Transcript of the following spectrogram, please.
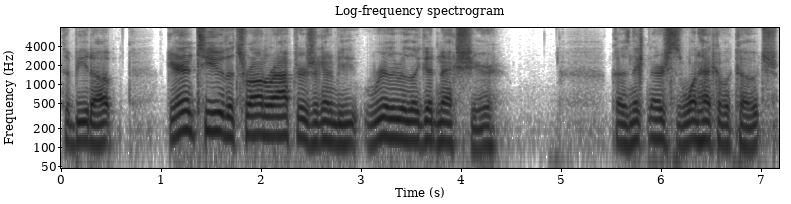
to beat up. Guarantee you the Toronto Raptors are going to be really, really good next year because Nick Nurse is one heck of a coach.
